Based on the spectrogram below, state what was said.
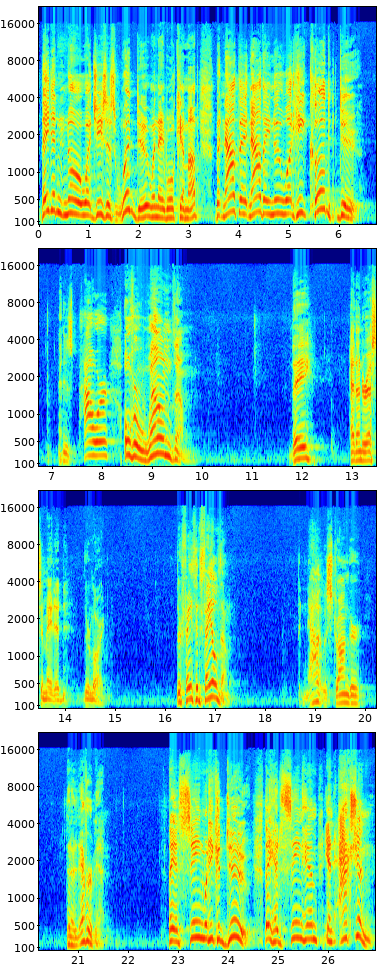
They didn't know what Jesus would do when they woke him up, but now they, now they knew what he could do and his power overwhelmed them. They had underestimated their Lord. Their faith had failed them, but now it was stronger than it had ever been. They had seen what he could do, they had seen him in action.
